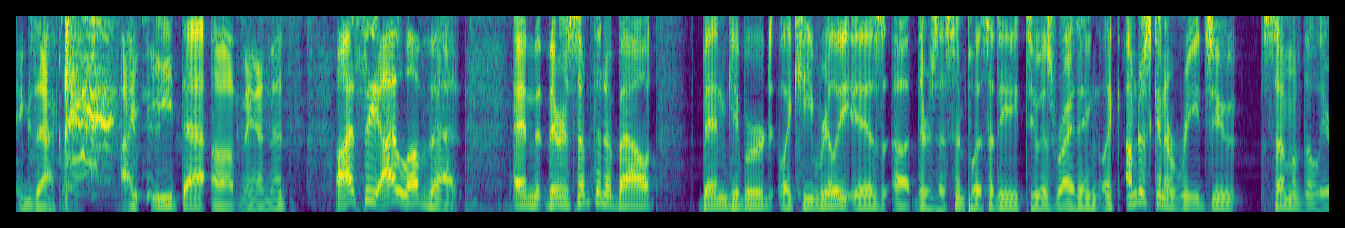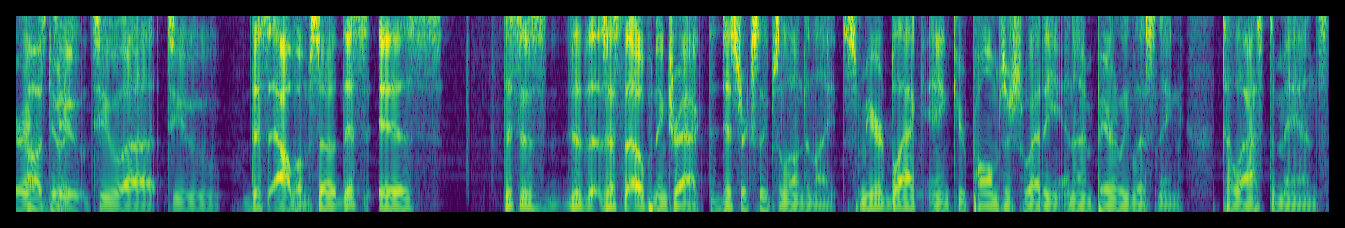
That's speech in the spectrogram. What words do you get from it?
exactly. I eat that up, man. That's I see. I love that, and there's something about Ben Gibbard. Like he really is. Uh, there's a simplicity to his writing. Like I'm just gonna read you some of the lyrics Oh, to to uh, to this album. So this is. This is the, the, just the opening track. The district sleeps alone tonight. Smeared black ink, your palms are sweaty, and I'm barely listening to last demands.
